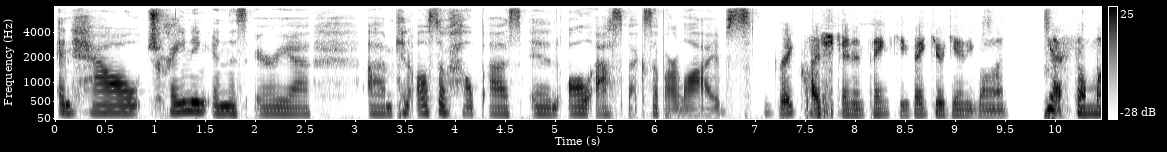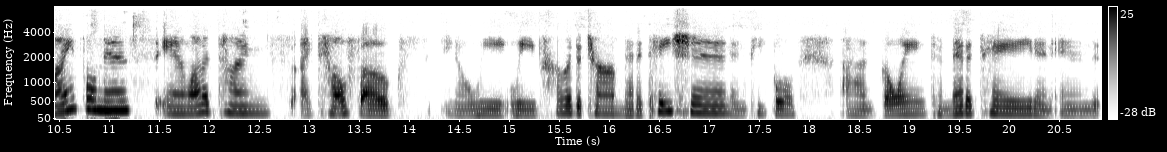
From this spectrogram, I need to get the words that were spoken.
and how training in this area um, can also help us in all aspects of our lives? Great question, and thank you. Thank you again, Yvonne. Yes, so mindfulness, and a lot of times I tell folks you know, we we've heard the term meditation and people uh, going to meditate and and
